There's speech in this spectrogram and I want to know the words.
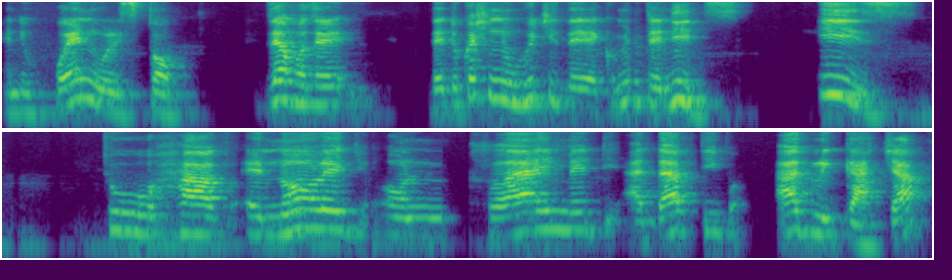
and when will stop. Therefore, the, the education which the community needs is to have a knowledge on climate adaptive agriculture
